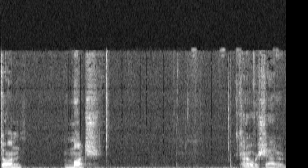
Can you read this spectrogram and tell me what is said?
done much. It's kind of overshadowed.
